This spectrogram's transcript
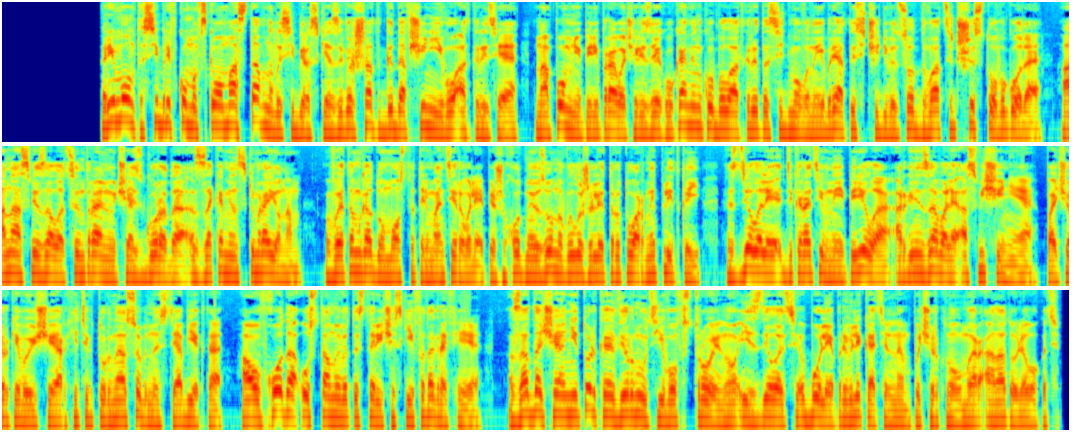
Ремонт Сибревкомовского моста в Новосибирске завершат к годовщине его открытия. Напомню, переправа через реку Каменку была открыта 7 ноября 1926 года. Она связала центральную часть города с Закаменским районом. В этом году мост отремонтировали, пешеходную зону выложили тротуарной плиткой, сделали декоративные перила, организовали освещение, подчеркивающее архитектурные особенности объекта, а у входа установят исторические фотографии. Задача не только вернуть его в строй, но и сделать более привлекательным, подчеркнул мэр Анатолий Локоть.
